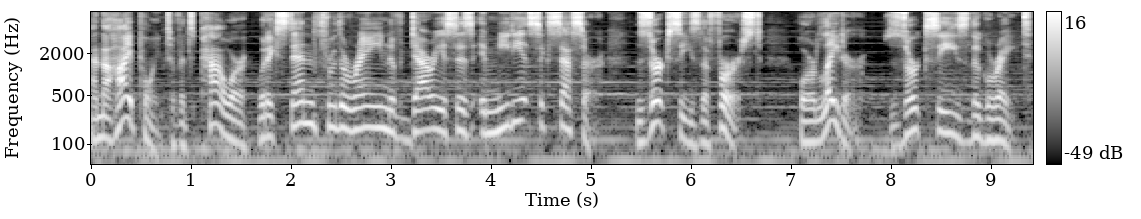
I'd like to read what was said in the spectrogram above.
and the high point of its power would extend through the reign of Darius's immediate successor, Xerxes I, or later, Xerxes the Great.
